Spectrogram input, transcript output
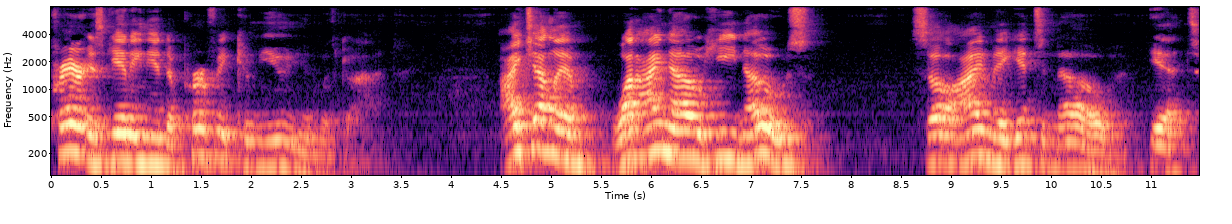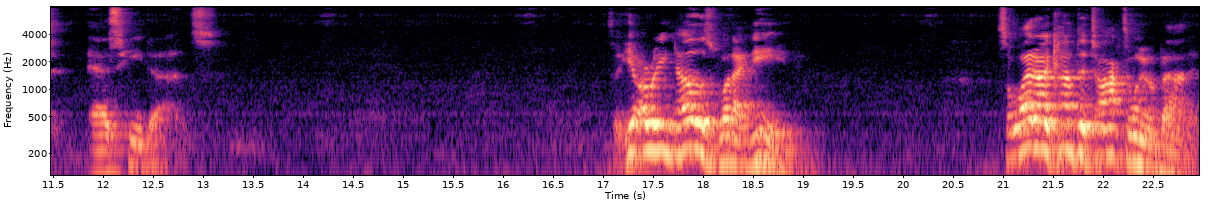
Prayer is getting into perfect communion with God. I tell him what I know he knows, so I may get to know it as he does. So he already knows what I need. So why do I come to talk to him about it?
